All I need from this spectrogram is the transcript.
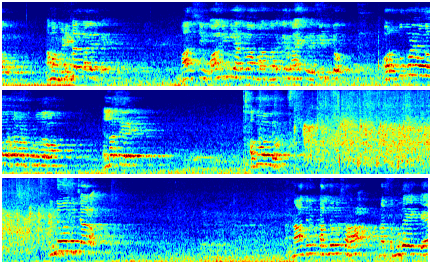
ತಾವು ನಮ್ಮ ಮೆಡಿಕಲ್ ಕಾಲೇಜ್ಗೆ ಮಹರ್ಷಿ ವಾಲ್ಮೀಕಿ ಅಥವಾ ಮದಕರಿ ನಾಯಕರ ರೆಸಿಟ್ಟು ಅವರ ಕೂತ್ಕೊಳ್ಳಿ ಒಂದು ಅವಕಾಶ ಮಾಡಿಕೊಡೋದಲ್ವಾ ಎಲ್ಲ ಸೇರಿ. ಅದು ಒಂದು. ಇನ್ನೂ ಒಂದು ವಿಚಾರ. ನಾದಿನ ಕಾಲದಲ್ಲೂ ಸಹ ನನ್ನ ಸಮುದಾಯಕ್ಕೆ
